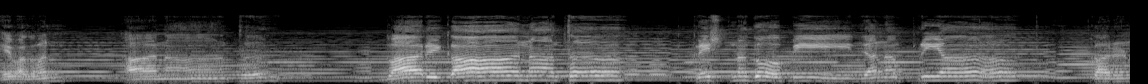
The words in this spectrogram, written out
हे भगवान हानाथ द्वारिकानाथ कृष्ण गोपी जनप्रिय कर्ण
